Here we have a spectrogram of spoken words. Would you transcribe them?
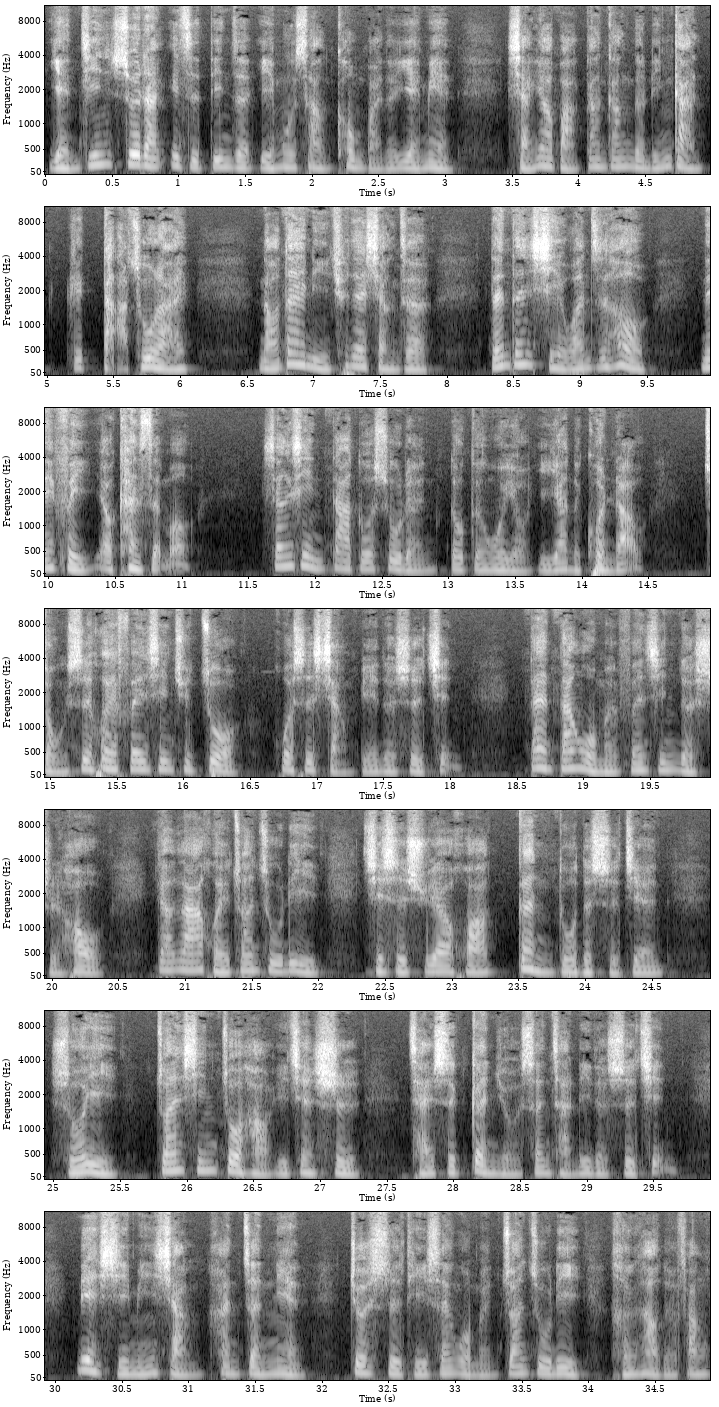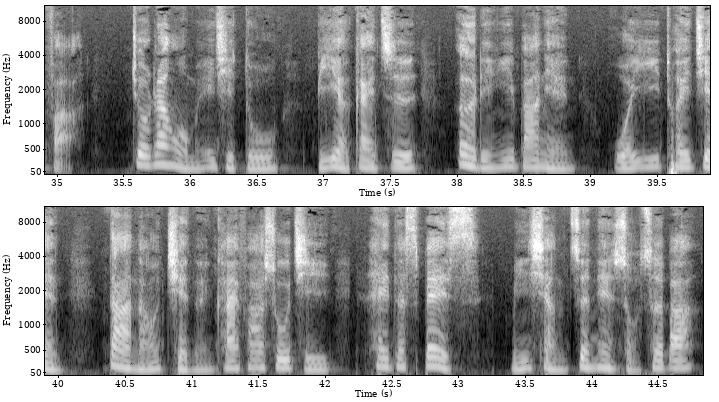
眼睛虽然一直盯着荧幕上空白的页面，想要把刚刚的灵感给打出来，脑袋里却在想着：等等写完之后，Netflix 要看什么？相信大多数人都跟我有一样的困扰。总是会分心去做，或是想别的事情。但当我们分心的时候，要拉回专注力，其实需要花更多的时间。所以，专心做好一件事，才是更有生产力的事情。练习冥想和正念，就是提升我们专注力很好的方法。就让我们一起读比尔盖茨二零一八年唯一推荐大脑潜能开发书籍《Headspace》。冥想正念手册吧。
